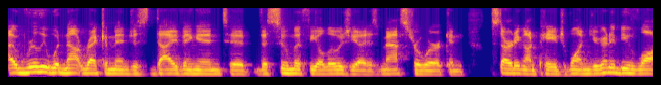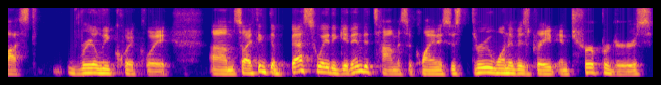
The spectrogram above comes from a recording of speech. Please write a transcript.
I really would not recommend just diving into the Summa Theologia, his masterwork, and starting on page one. You're going to be lost really quickly. Um, so I think the best way to get into Thomas Aquinas is through one of his great interpreters.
